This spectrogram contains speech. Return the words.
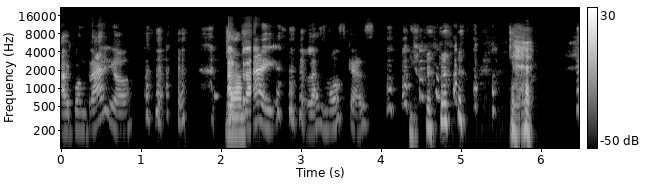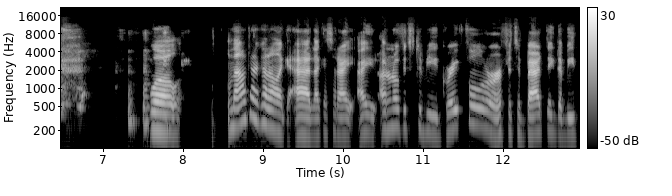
Al contrario, yeah. atrae las moscas. well, now to kind of like add, like I said, I, I I don't know if it's to be grateful or if it's a bad thing to be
